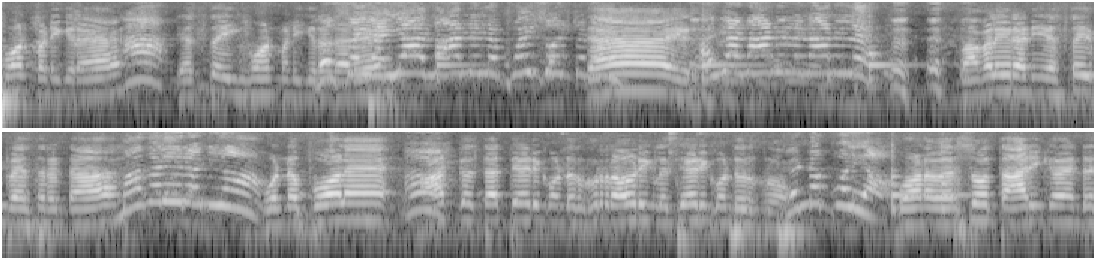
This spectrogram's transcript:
போன் பண்ணிக்கிறேன் எஸ்ஐ போன் பண்ணிக்கிறேன் டேய். மகளிர் அணி எஸ்ஐ பேசுறேன்டா. மகளிர் அணியா? உன்னை போல ஆட்கள் தான் தேடி கொண்டு இருக்கிறோம் ரவுடிகளை தேடி கொண்டு இருக்கிறோம் என்ன போலியா? போன வருஷம் தாரிகா என்ற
